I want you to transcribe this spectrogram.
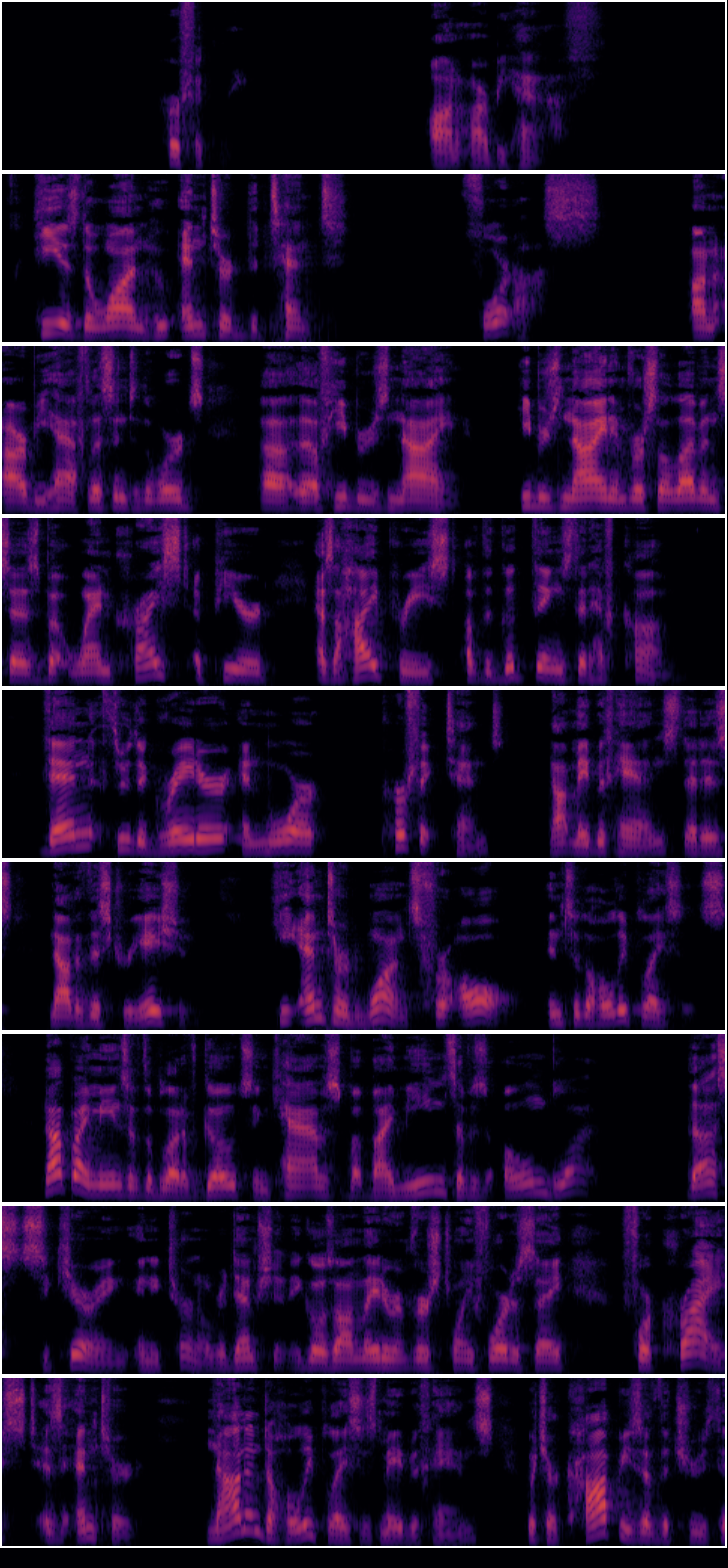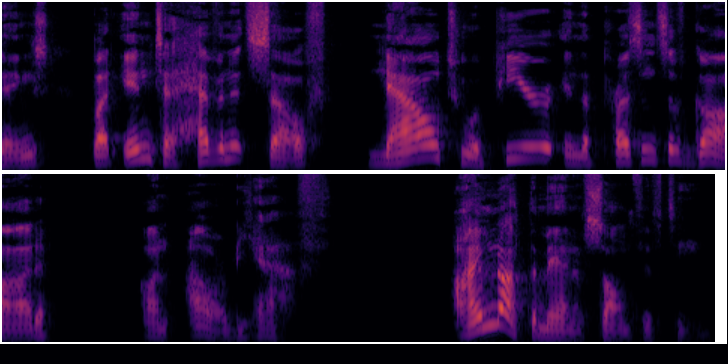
perfectly on our behalf. He is the one who entered the tent for us on our behalf. Listen to the words uh, of Hebrews 9. Hebrews 9 in verse 11 says, But when Christ appeared as a high priest of the good things that have come, then through the greater and more perfect tent, not made with hands, that is, not of this creation, he entered once for all into the holy places, not by means of the blood of goats and calves, but by means of his own blood, thus securing an eternal redemption. He goes on later in verse 24 to say, For Christ has entered not into holy places made with hands, which are copies of the true things, but into heaven itself, now to appear in the presence of God on our behalf. I'm not the man of Psalm 15.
